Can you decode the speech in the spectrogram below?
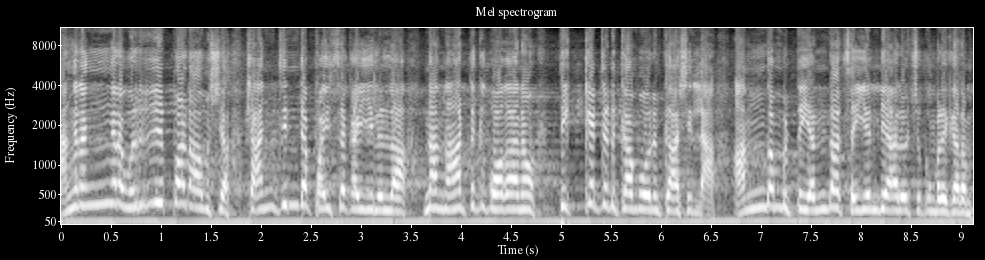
അങ്ങനെ അങ്ങനെ ഒരുപാട് ആവശ്യം. പക്ഷെ അഞ്ചിന്റെ പൈസ കയ്യിലുള്ള നാ നാട്ടിക്ക് പോകാനോ ടിക്കറ്റ് എടുക്കാൻ പോലും കാശില്ല. അന്തം വിട്ട് എന്താ ചെയ്യേണ്ടി ആലോചിക്കുമ്പോഴേക്കാരം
